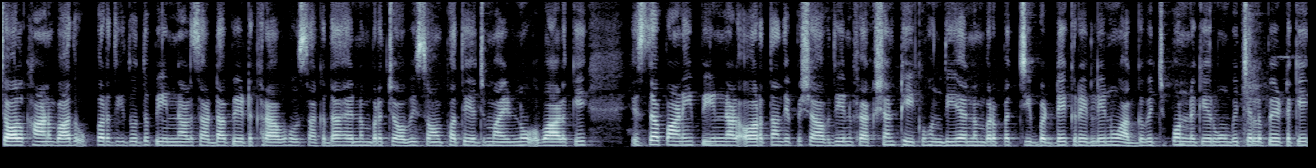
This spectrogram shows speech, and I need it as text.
ਚੌਲ ਖਾਣ ਬਾਅਦ ਉੱਪਰ ਦੀ ਦੁੱਧ ਪੀਣ ਨਾਲ ਸਾਡਾ ਪੇਟ ਖਰਾਬ ਹੋ ਸਕਦਾ ਹੈ। ਨੰਬਰ 24 ਸੌਂਫ ਅਤੇ ਅਜਮਾਇਣ ਨੂੰ ਉਬਾਲ ਕੇ ਇਸ ਦਾ ਪਾਣੀ ਪੀਣ ਨਾਲ ਔਰਤਾਂ ਦੇ ਪਿਸ਼ਾਬ ਦੀ ਇਨਫੈਕਸ਼ਨ ਠੀਕ ਹੁੰਦੀ ਹੈ। ਨੰਬਰ 25 ਵੱਡੇ ਕਰੇਲੇ ਨੂੰ ਅੱਗ ਵਿੱਚ ਭੁੰਨ ਕੇ, ਰੂੰ ਵਿੱਚ ਲਪੇਟ ਕੇ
